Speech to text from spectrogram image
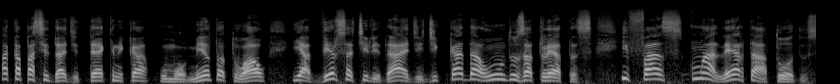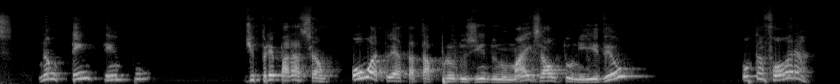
a capacidade técnica, o momento atual e a versatilidade de cada um dos atletas e faz um alerta a todos. Não tem tempo de preparação. Ou o atleta está produzindo no mais alto nível, ou está fora.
